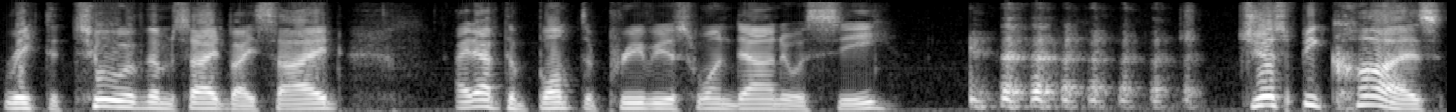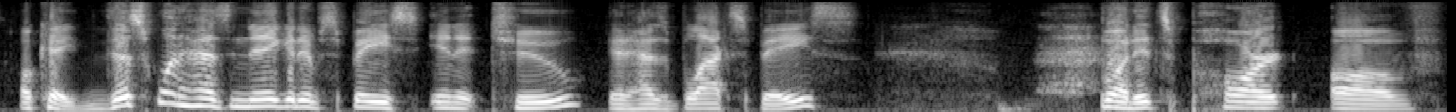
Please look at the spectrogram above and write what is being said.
rate the two of them side by side, I'd have to bump the previous one down to a C. Just because, okay, this one has negative space in it too. It has black space, but it's part of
